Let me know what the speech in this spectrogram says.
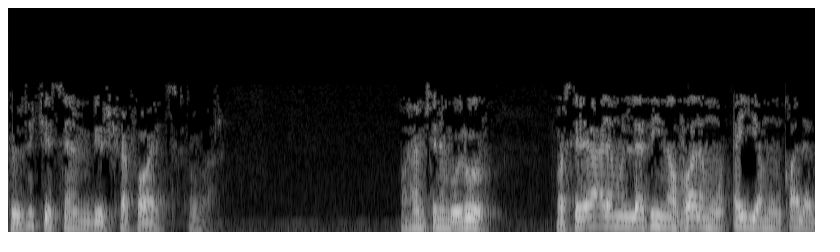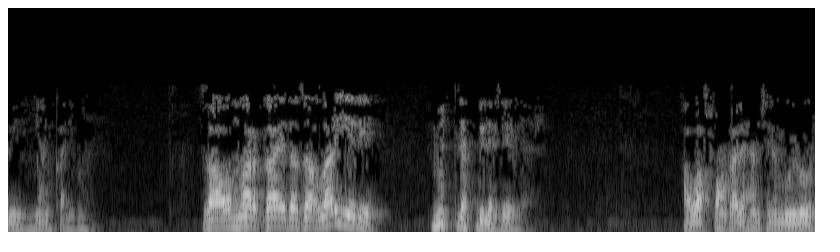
sözü keçən bir şəfayətçisi olar. O həmçinin buyurur, Və səyələmullezine zalemu əyyə munqalabin yanqalibun. Zalimlar qayıdacaqları yeri mütləq biləcəklər. Allah Subhanahu taala həmçinin buyurur:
